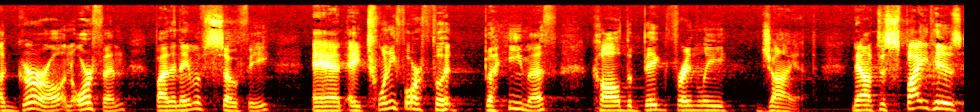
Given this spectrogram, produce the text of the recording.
a girl, an orphan by the name of Sophie, and a 24 foot behemoth called the Big Friendly Giant. Now, despite his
